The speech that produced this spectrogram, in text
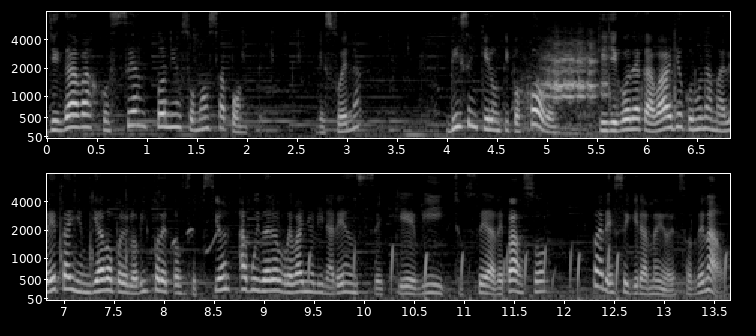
llegaba José Antonio Somoza Ponte. ¿Le suena? Dicen que era un tipo joven, que llegó de a caballo con una maleta y enviado por el obispo de Concepción a cuidar el rebaño linarense, que dicho sea de paso, parece que era medio desordenado.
